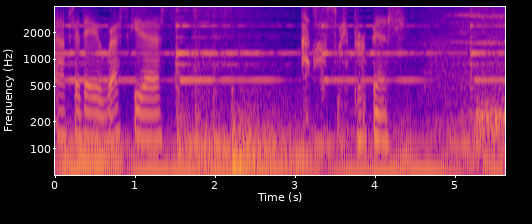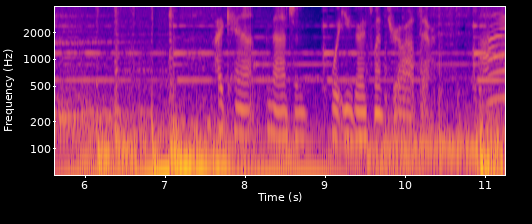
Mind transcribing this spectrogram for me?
After they rescued us, I lost my purpose. I can't imagine what you guys went through out there. I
